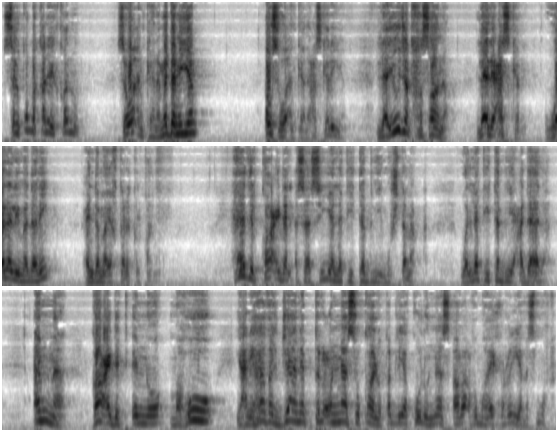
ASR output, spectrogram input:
سيطبق عليه القانون سواء كان مدنيا أو سواء كان عسكريا. لا يوجد حصانة لا لعسكري ولا لمدني عندما يخترق القانون. هذه القاعدة الأساسية التي تبني مجتمع والتي تبني عدالة. أما قاعدة أنه ما هو يعني هذا الجانب طلعوا الناس وقالوا طب ليقولوا الناس آرائهم وهي حرية مسموحة.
